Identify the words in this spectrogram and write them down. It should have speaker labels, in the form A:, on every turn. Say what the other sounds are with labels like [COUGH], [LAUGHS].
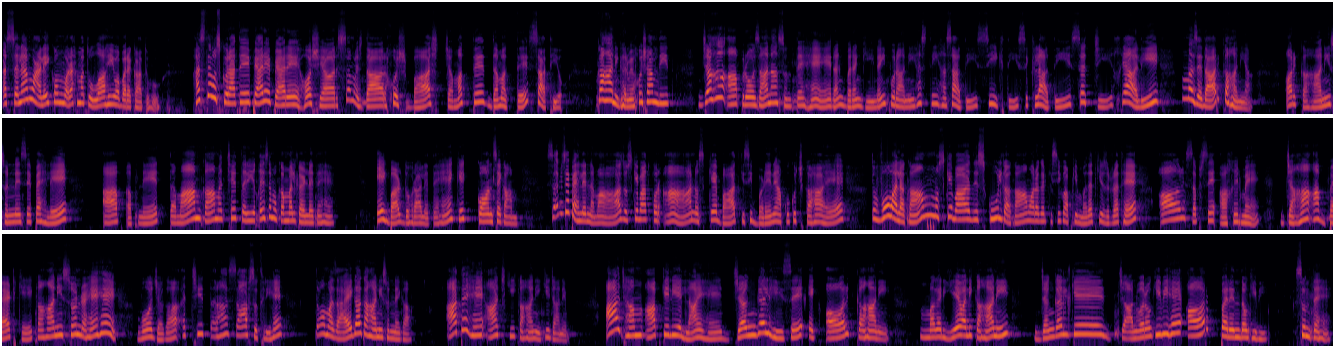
A: السلام علیکم ورحمۃ اللہ وبرکاتہ۔ ہنستے مسکراتے، پیارے پیارے، ہوشیار، سمجھدار، خوش باش، چمکتے، دمکتے ساتھیوں۔ کہانی گھر میں خوش آمدید۔ جہاں آپ روزانہ سنتے ہیں، رنگ برنگی نئی پرانی ہستی ہساتی سیکھتی، سکھلاتی، سچی، خیالی، مزیدار کہانیاں۔ اور کہانی سننے سے پہلے آپ اپنے تمام کام اچھے طریقے سے مکمل کر لیتے ہیں۔ ایک بار دہرا لیتے ہیں کہ کون سے کام۔ سب سے پہلے نماز، اس کے بعد قرآن، اس کے بعد کسی بڑے نے آپ کو کچھ کہا ہے، تو وہ والا کام، اس کے بعد اسکول کا کام، اور اگر کسی کو آپ کی مدد کی ضرورت ہے، اور سب سے آخر میں، جہاں آپ بیٹھ کے کہانی سن رہے ہیں وہ جگہ اچھی طرح صاف ستھری ہے تو مزہ آئے گا کہانی سننے کا۔ آتے ہیں آج کی کہانی کی جانب۔ آج ہم آپ کے لیے لائے ہیں جنگل ہی سے ایک اور کہانی۔ مگر یہ والی کہانی جنگل کے جانوروں کی بھی ہے اور پرندوں کی بھی۔ سنتے ہیں۔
